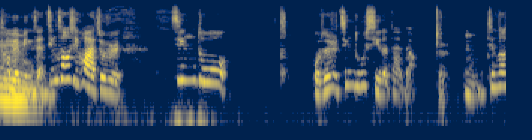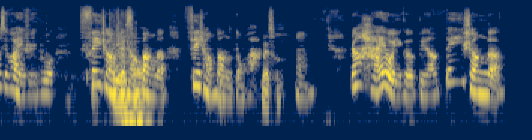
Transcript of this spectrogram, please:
特别明显。嗯京骚细化就是京都，我觉得是京都系的代表。对，嗯，京骚细化也是一部非常非常棒的、非常棒的动画。没错。嗯，然后还有一个比较悲伤的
